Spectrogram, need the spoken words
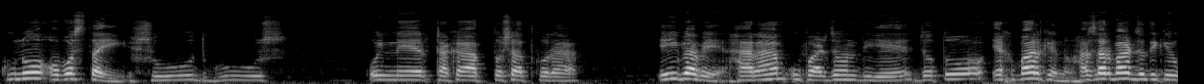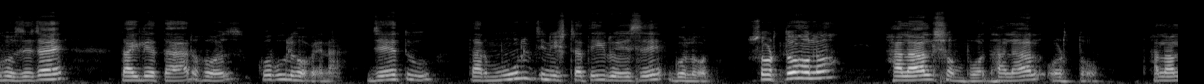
কোনো অবস্থায় সুদ, ঘুষ অন্যের টাকা আত্মসাৎ করা। এইভাবে হারাম উপার্জন দিয়ে যত একবার কেন, হাজারবার যদি কেউ হজে যায়, তাইলে তার হজ কবুল হবে না। যেহেতু তার মূল জিনিসটাতেই রয়েছে গলত শর্ত হলো হালাল সম্পদ, হালাল অর্থ, হালাল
